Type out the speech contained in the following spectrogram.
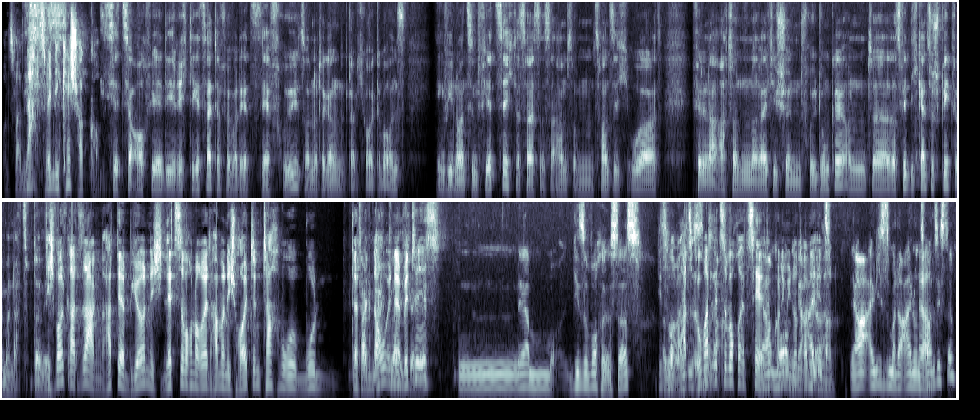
Und zwar nachts, wenn die Kescher kommen. Ist jetzt ja auch wieder die richtige Zeit dafür, weil jetzt sehr früh, Sonnenuntergang, glaube ich, heute bei uns irgendwie 1940, das heißt, es ist abends um 20 Uhr, Viertel nach acht schon relativ schön früh dunkel und äh, das wird nicht ganz so spät, wenn man nachts unterwegs Ich wollte gerade sagen, hat der Björn nicht letzte Woche noch gehört, haben wir nicht heute einen Tag, wo, wo das Tag genau in der Mitte ne? ist? Mm, Ja, diese Woche ist das. Diese Also Woche. Hat eigentlich es letzte Woche erzählt? Ja, da konnte ich mich morgen, 21. erinnern. Ja, eigentlich ist es mal der 21.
